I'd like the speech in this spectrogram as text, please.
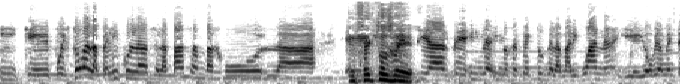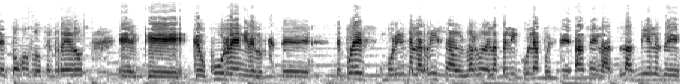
y que pues toda la película se la pasan bajo la eh, efectos de... y, los efectos de la marihuana y, obviamente todos los enredos eh, que, que ocurren y de los que te, te puedes morir de la risa a lo largo de la película, pues hace las, las mieles de,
